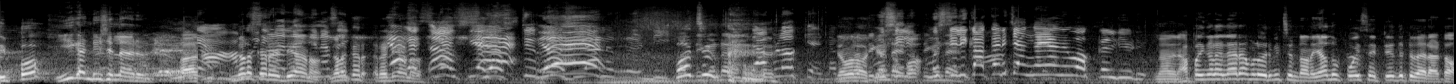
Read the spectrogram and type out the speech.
ഇപ്പോ ഈ കണ്ടീഷൻ എല്ലാവരും നിങ്ങളൊക്കെ റെഡിയാണോ നിങ്ങളൊക്കെ റെഡിയാണോ അപ്പൊ നിങ്ങൾ എല്ലാരും നമ്മൾ ഒരുമിച്ചുണ്ടാണോ ഞാൻ ഒന്ന് പോയി സെറ്റ് ചെയ്തിട്ട് വരാം കേട്ടോ.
